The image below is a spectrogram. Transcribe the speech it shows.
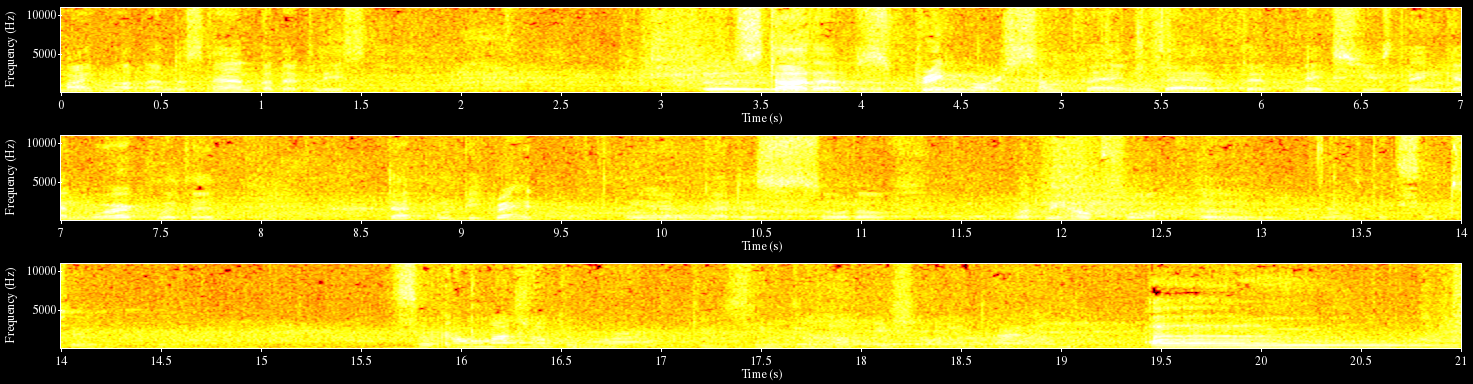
might not understand, but at least start a spring or something that, that makes you think and work with it, that would be great. Yeah. yeah. That, that is sort of what we hope for. Mm, I think so too. So How much of the work do you think cannot be shown in Thailand? Um,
